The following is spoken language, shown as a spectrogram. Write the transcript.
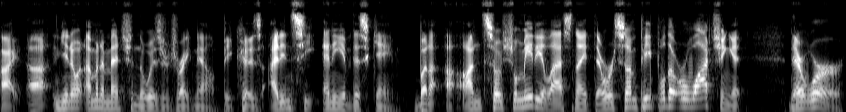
All right, uh, you know what? I'm going to mention the Wizards right now because I didn't see any of this game. But uh, on social media last night, there were some people that were watching it. There were.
